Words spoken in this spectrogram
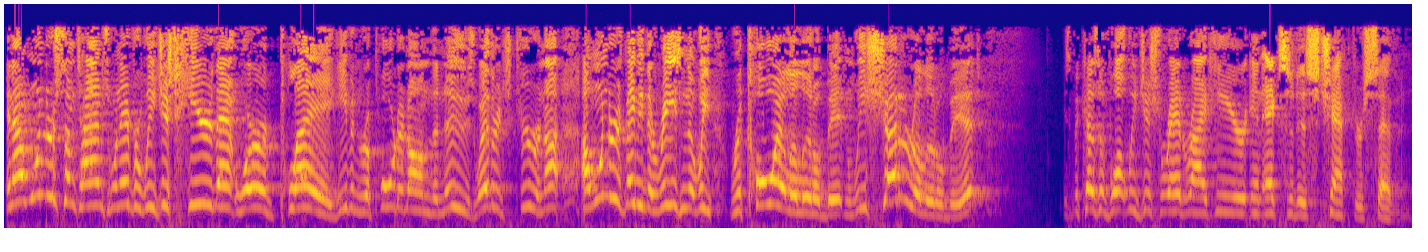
And I wonder sometimes whenever we just hear that word plague, even reported on the news, whether it's true or not, I wonder if maybe the reason that we recoil a little bit and we shudder a little bit is because of what we just read right here in Exodus chapter 7.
